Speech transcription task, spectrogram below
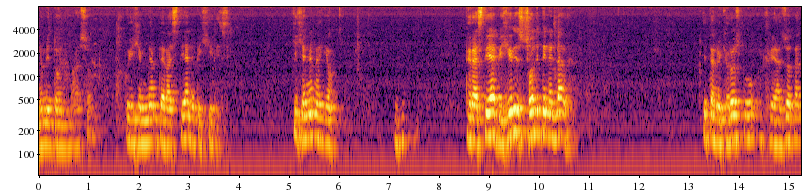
να μην το ονομάσω, που είχε μια τεραστία επιχείρηση και είχε ένα γιο. Μμμ. Τεραστία επιχείρηση σε όλη την Ελλάδα. Ήταν ο καιρός που χρειαζόταν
